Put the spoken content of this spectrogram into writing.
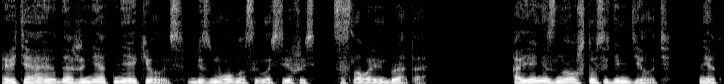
А ведь Аю даже не отнекивалась, безмолвно согласившись со словами брата. А я не знал, что с этим делать. Нет,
